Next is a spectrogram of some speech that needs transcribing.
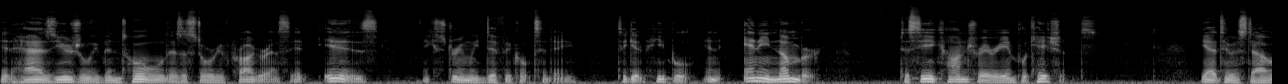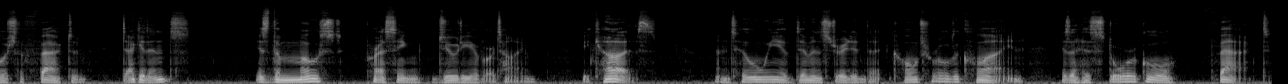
it has usually been told as a story of progress, it is extremely difficult today to get people in any number to see contrary implications. Yet to establish the fact of decadence is the most pressing duty of our time, because until we have demonstrated that cultural decline is a historical fact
